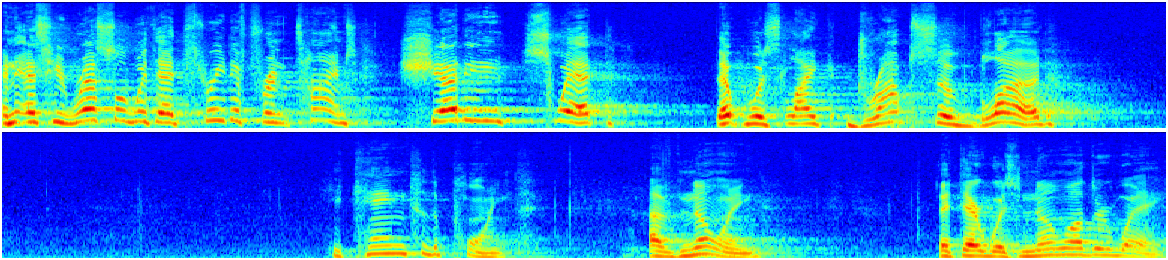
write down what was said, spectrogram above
And as he wrestled with that three different times, shedding sweat that was like drops of blood, he came to the point of knowing that there was no other way,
